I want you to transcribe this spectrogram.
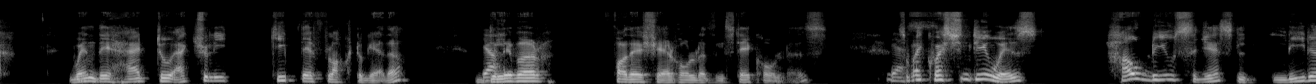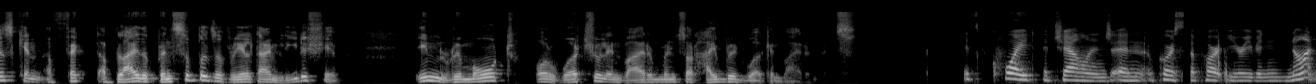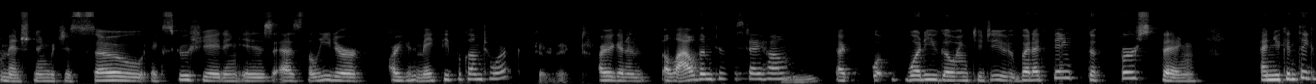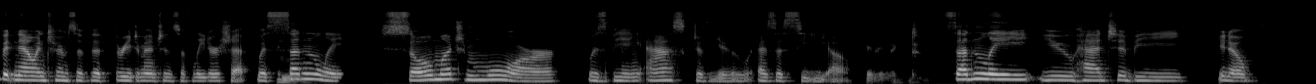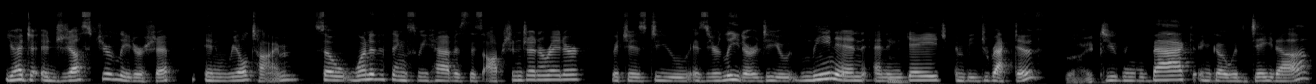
when mm-hmm. they had to actually keep their flock together yeah. deliver for their shareholders and stakeholders. Yes. So my question to you is how do you suggest leaders can affect apply the principles of real-time leadership in remote or virtual environments or hybrid work environments? It's quite a challenge. And of course, the part you're even not mentioning, which is so excruciating, is as the leader, are you going to make people come to work? Correct. Are you going to allow them to stay home? Mm-hmm. Like, what, what are you going to do? But I think the first thing, and you can think of it now in terms of the three dimensions of leadership, was mm-hmm. suddenly so much more was being asked of you as a CEO. Correct. Suddenly you had to be, you know, you had to adjust your leadership in real time. So one of the things we have is this option generator which is do you as your leader do you lean in and mm. engage and be directive right do you lean back and go with data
